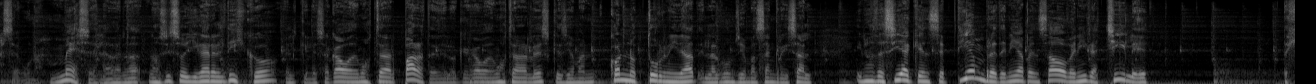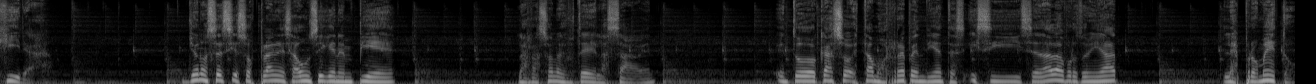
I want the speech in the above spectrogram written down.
hace algunos meses, la verdad, nos hizo llegar el disco, el que les acabo de mostrar, parte de lo que acabo de mostrarles, que se llama Con Nocturnidad, el álbum se llama Sangre y Sal, y nos decía que en septiembre tenía pensado venir a Chile de gira. Yo no sé si esos planes aún siguen en pie. Las razones ustedes las saben. En todo caso, estamos rependientes y si se da la oportunidad, les prometo.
